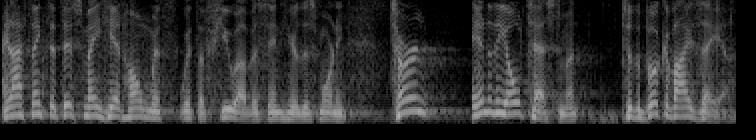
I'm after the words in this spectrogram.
And I think that this may hit home with, with a few of us in here this morning. Turn into the Old Testament to the book of Isaiah.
